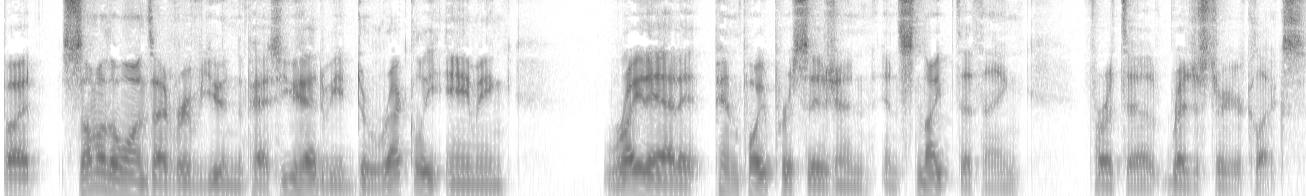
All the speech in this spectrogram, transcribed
But some of the ones I've reviewed in the past, you had to be directly aiming right at it, pinpoint precision, and snipe the thing for it to register your clicks.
